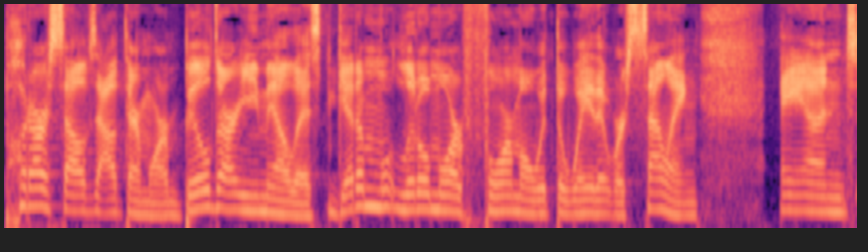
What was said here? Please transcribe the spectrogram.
put ourselves out there more, build our email list, get a little more formal with the way that we're selling. And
